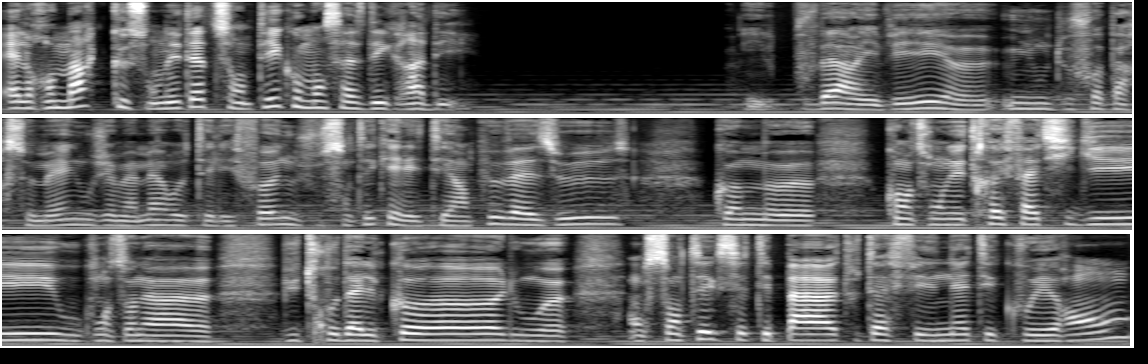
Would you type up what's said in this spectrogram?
elle remarque que son état de santé commence à se dégrader. Il pouvait arriver euh, une ou deux fois par semaine où j'ai ma mère au téléphone, où je sentais qu'elle était un peu vaseuse, comme euh, quand on est très fatigué ou quand on a euh, bu trop d'alcool, ou on sentait que c'était pas tout à fait net et cohérent.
